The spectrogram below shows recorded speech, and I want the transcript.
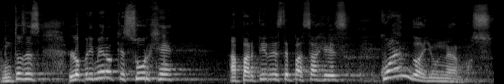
Entonces, lo primero que surge a partir de este pasaje es, ¿cuándo ayunamos?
